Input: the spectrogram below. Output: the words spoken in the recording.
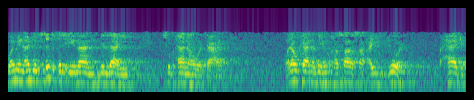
ومن أجل صدق الإيمان بالله سبحانه وتعالى. ولو كان بهم خصاصة أي جوع وحاجة.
